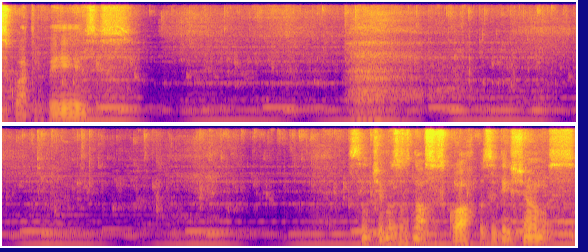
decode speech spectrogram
Três, quatro vezes. Sentimos os nossos corpos e deixamos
